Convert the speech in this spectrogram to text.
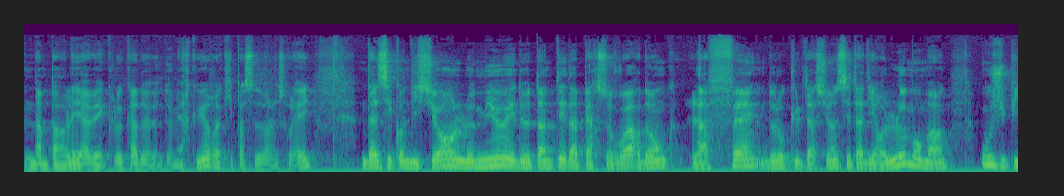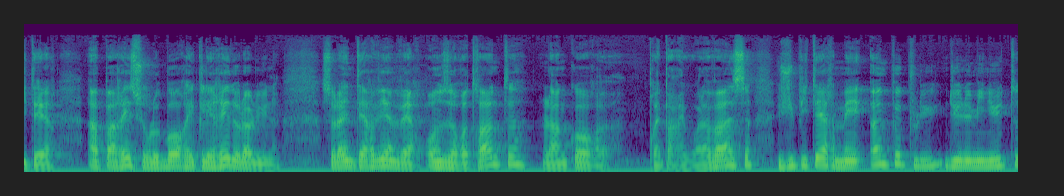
d'en parler avec le cas de, Mercure qui passe devant le Soleil. Dans ces conditions, le mieux est de tenter d'apercevoir donc la fin de l'occultation, c'est-à-dire le moment où Jupiter apparaît sur le bord éclairé de la Lune. Cela intervient vers 11h30, là encore préparez-vous à l'avance, Jupiter met un peu plus d'une minute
